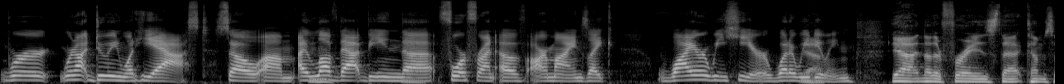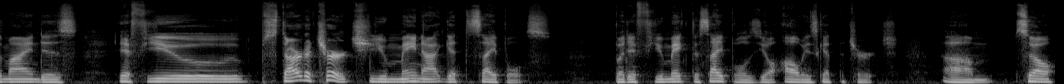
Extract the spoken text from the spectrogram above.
we're we're not doing what he asked. So um, I love that being the forefront of our minds. Like, why are we here? What are we Yeah. doing? Yeah, another phrase that comes to mind is if you start a church, you may not get disciples, but if you make disciples, you'll always get the church. Um, so,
